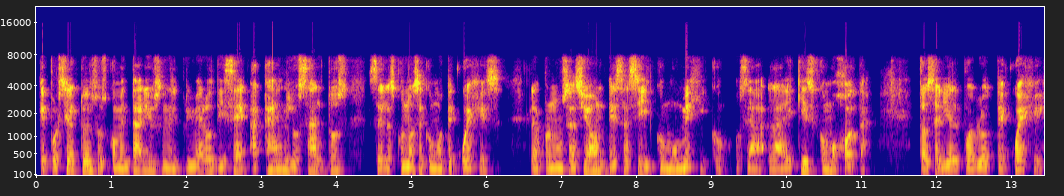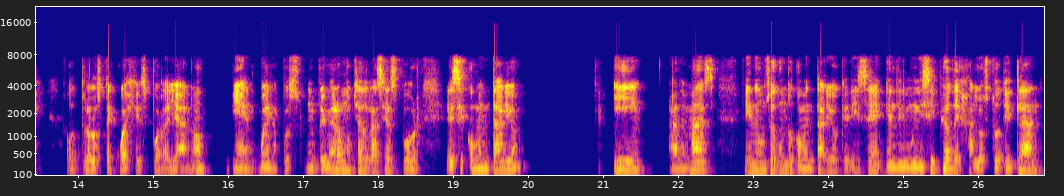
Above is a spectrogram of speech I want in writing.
que por cierto en sus comentarios en el primero dice, acá en los altos se les conoce como tecuejes. La pronunciación es así como México, o sea, la X como J. Entonces sería el pueblo tecueje, otro los tecuejes por allá, ¿no? Bien, bueno, pues primero muchas gracias por ese comentario. Y además tiene un segundo comentario que dice, en el municipio de Jalostotitlán,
